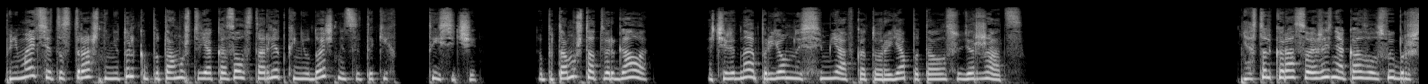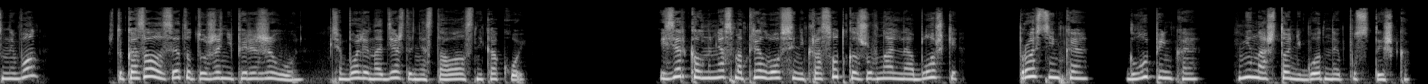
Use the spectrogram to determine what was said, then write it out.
Понимаете, это страшно не только потому, что я оказалась старлеткой-неудачницей таких тысячи, а потому что отвергала очередная приемная семья, в которой я пыталась удержаться. Я столько раз в своей жизни оказывалась выброшенной вон, что казалось, этот уже не переживу, тем более надежды не оставалось никакой. Из зеркала на меня смотрела вовсе не красотка с журнальной обложки, простенькая, глупенькая, ни на что негодная пустышка.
